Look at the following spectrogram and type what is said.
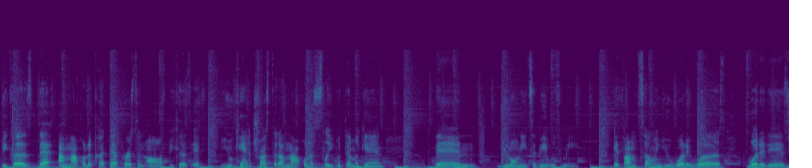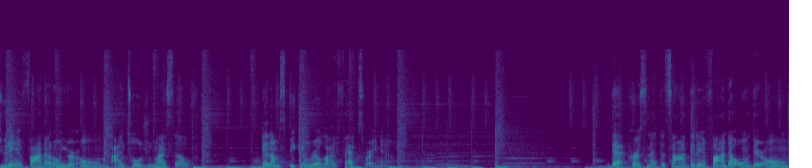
Because that I'm not gonna cut that person off because if you can't trust that I'm not gonna sleep with them again, then you don't need to be with me. If I'm telling you what it was, what it is, you didn't find out on your own. I told you myself. And I'm speaking real life facts right now. That person at the time, they didn't find out on their own.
